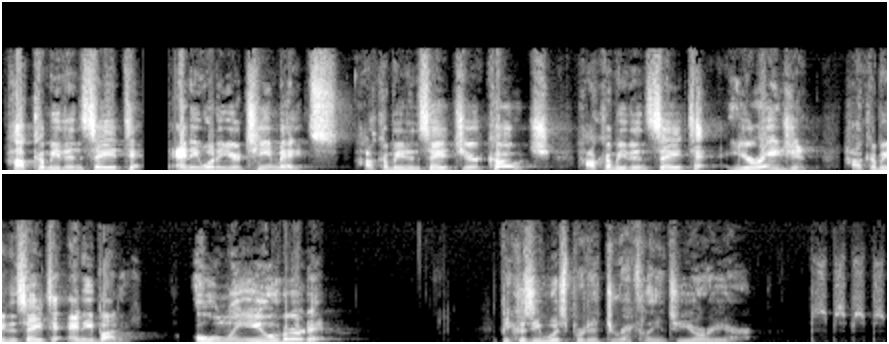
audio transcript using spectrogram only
How come he didn't say it to any one of your teammates? How come he didn't say it to your coach? How come he didn't say it to your agent? How come he didn't say it to anybody? Only you heard it because he whispered it directly into your ear. Psst, psst, psst,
